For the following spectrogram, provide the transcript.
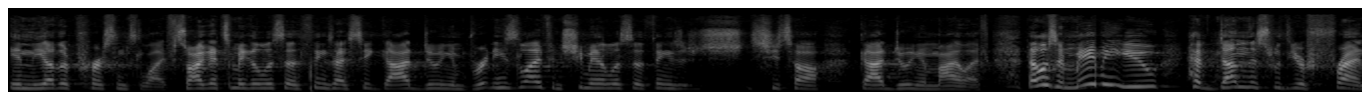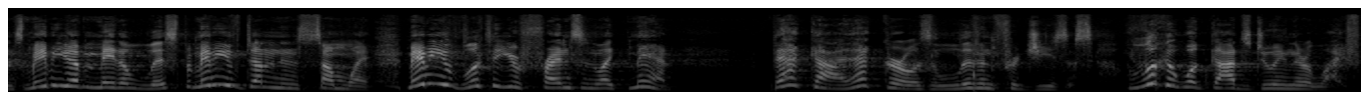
in the other person's life. So I get to make a list of the things I see God doing in Brittany's life, and she made a list of the things that she saw God doing in my life. Now, listen, maybe you have done this with your friends. Maybe you haven't made a list, but maybe you've done it in some way. Maybe you've looked at your friends and, like, man, that guy, that girl is living for Jesus. Look at what God's doing in their life.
